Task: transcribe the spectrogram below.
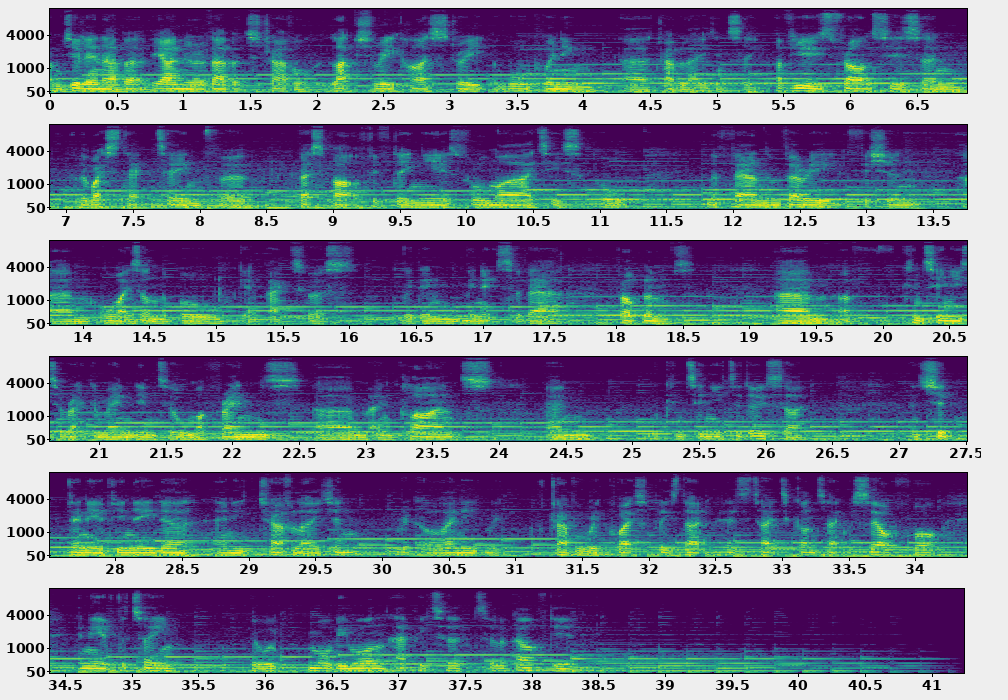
I'm Julian Abbott, the owner of Abbott's Travel, luxury high street award-winning uh, travel agency. I've used Francis and the Westec team for the best part of 15 years for all my IT support and I've found them very efficient, um, always on the ball, get back to us within minutes of our problems. Um, I've continued to recommend him to all my friends um, and clients and will continue to do so. And should any of you need uh, any travel agent or any travel requests, please don't hesitate to contact myself or any of the team who will be more than happy to, to look after you.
